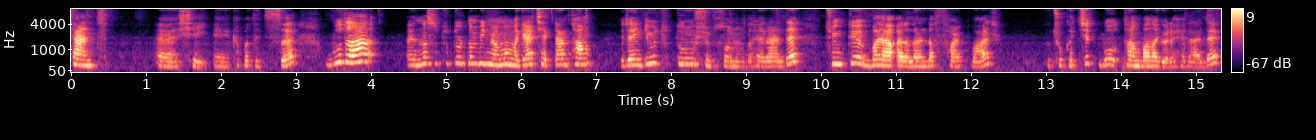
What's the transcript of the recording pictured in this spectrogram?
cent e, şey e, kapatıcısı. Bu da e, nasıl tutturdum bilmiyorum ama gerçekten tam rengimi tutturmuşum sonunda herhalde. Çünkü bayağı aralarında fark var. Bu çok açık. Bu tam bana göre herhalde.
